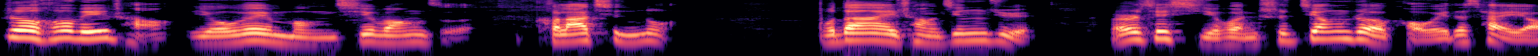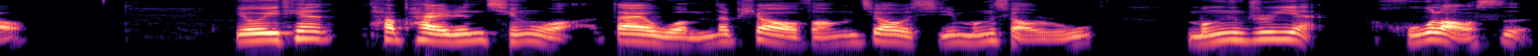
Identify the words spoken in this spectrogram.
热河围场有位蒙奇王子克拉沁诺，不但爱唱京剧，而且喜欢吃江浙口味的菜肴。有一天，他派人请我带我们的票房教习蒙小如、蒙之燕、胡老四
